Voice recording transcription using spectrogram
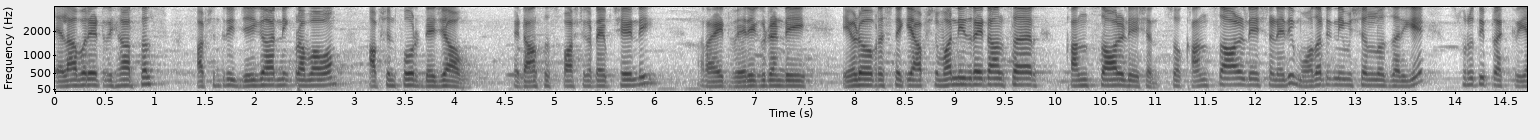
elaborate rehearsals option three Zeigarnik ప్రభావం option four deja vu at answers ఫాస్ట్గా టైప్ చేయండి. రైట్ వెరీ గుడ్ అండి. ఏడవ ప్రశ్నకి option one is right answer consolidation so consolidation అనేది మొదటి నిమిషంలో జరిగే స్మృతి ప్రక్రియ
